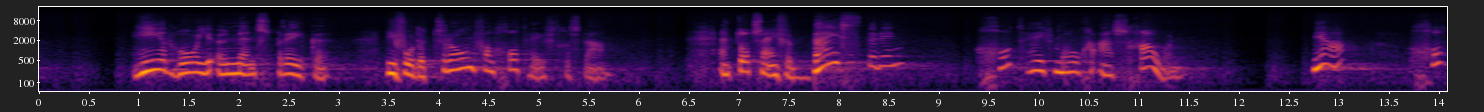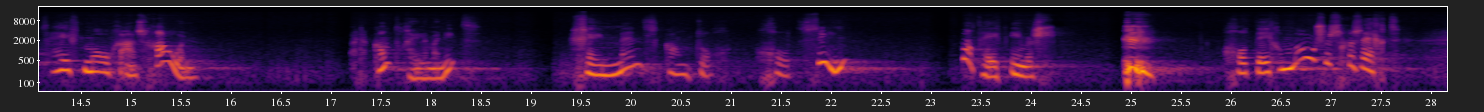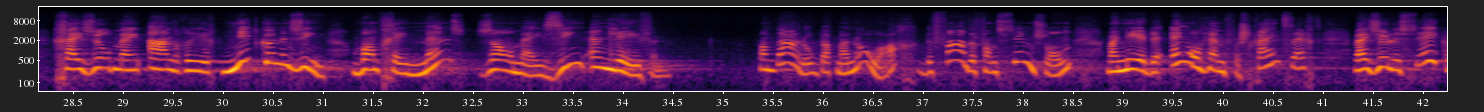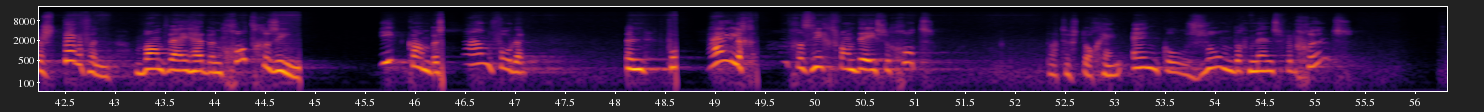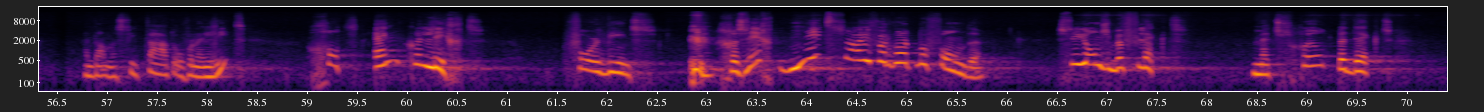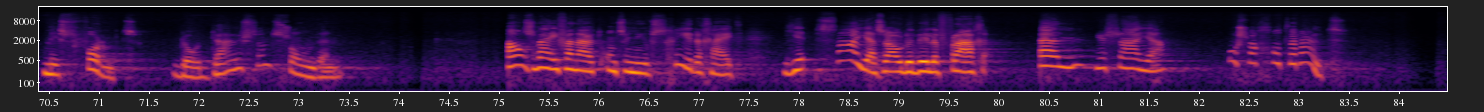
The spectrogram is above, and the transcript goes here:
Hier hoor je een mens spreken die voor de troon van God heeft gestaan. En tot zijn verbijstering God heeft mogen aanschouwen. Ja, God heeft mogen aanschouwen. Maar dat kan toch helemaal niet? Geen mens kan toch God zien? Dat heeft immers God tegen Mozes gezegd. Gij zult mijn aangezicht niet kunnen zien, want geen mens zal mij zien en leven. Vandaar ook dat Manoach, de vader van Simson, wanneer de engel hem verschijnt, zegt: Wij zullen zeker sterven, want wij hebben God gezien. Wie kan bestaan voor, een, het heilig aangezicht van deze God? Dat is toch geen enkel zondig mens vergund? En dan een citaat over een lied. God enkel licht, voor wiens gezicht niet zuiver wordt bevonden. Zie ons bevlekt, met schuld bedekt, misvormd door duizend zonden. Als wij vanuit onze nieuwsgierigheid Jesaja zouden willen vragen, en Jesaja, hoe zag God eruit?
